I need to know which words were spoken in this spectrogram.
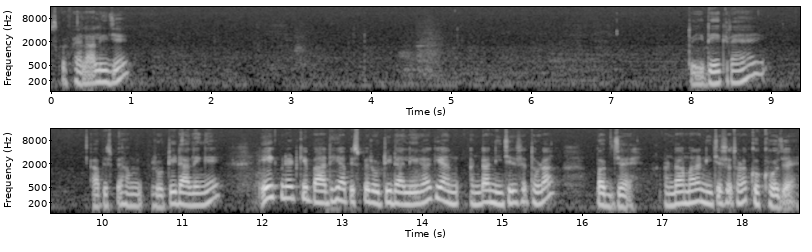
इसको फैला लीजिए। तो ये देख रहे हैं आप इस पर हम रोटी डालेंगे। एक मिनट के बाद ही आप इस पर रोटी डालिएगा कि अं-, अंडा नीचे से थोड़ा पक जाए। अंडा हमारा नीचे से थोड़ा कुक हो जाए।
